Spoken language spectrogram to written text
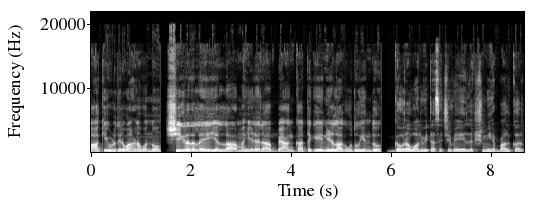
ಬಾಕಿ ಉಳಿದಿರುವ ಹಣವನ್ನು ಶೀಘ್ರದಲ್ಲೇ ಎಲ್ಲ ಮಹಿಳೆಯರ ಬ್ಯಾಂಕ್ ಖಾತೆಗೆ ನೀಡಲಾಗುವುದು ಎಂದು ಗೌರವಾನ್ವಿತ ಸಚಿವೆ ಲಕ್ಷ್ಮಿ ಹೆಬ್ಬಾಳ್ಕರ್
